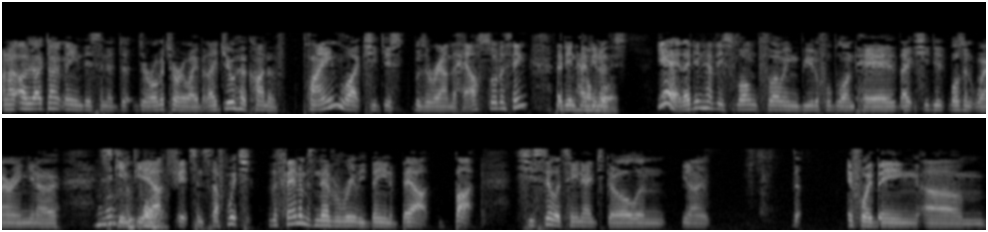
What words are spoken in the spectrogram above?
and I, I, I don't mean this in a de- derogatory way, but they drew her kind of plain, like she just was around the house sort of thing. They didn't have, you know, this, yeah, they didn't have this long, flowing, beautiful blonde hair. They, she did, wasn't wearing, you know, Well, that's a good skimpy outfits and stuff, which the Phantom has never really been about. But she's still a teenage girl, and you know, if we're being, um,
